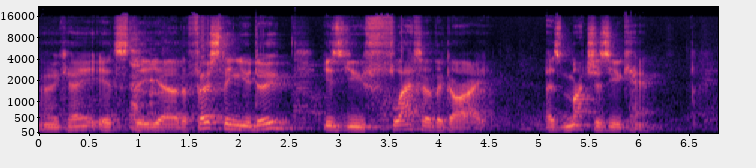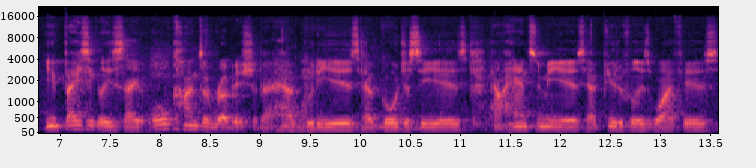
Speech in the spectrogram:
Okay, it's the uh, the first thing you do is you flatter the guy as much as you can. You basically say all kinds of rubbish about how good he is, how gorgeous he is, how handsome he is, how beautiful his wife is,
